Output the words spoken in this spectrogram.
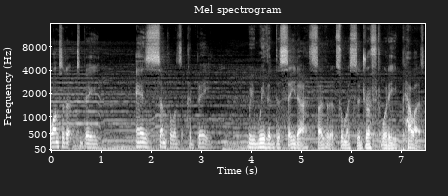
wanted it to be as simple as it could be. We weathered the cedar so that it's almost a driftwoody palette.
